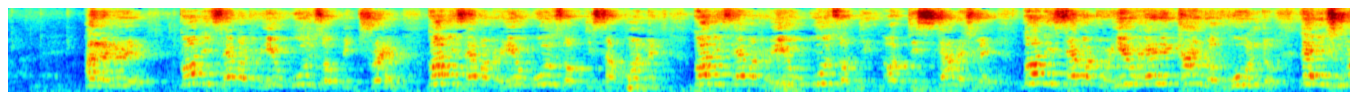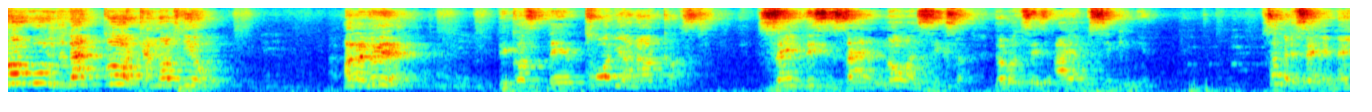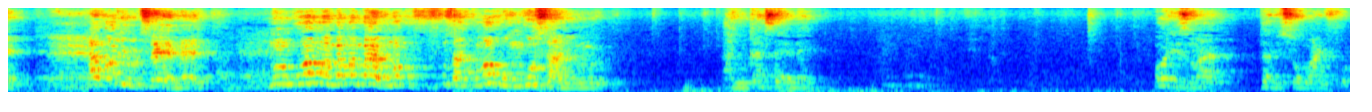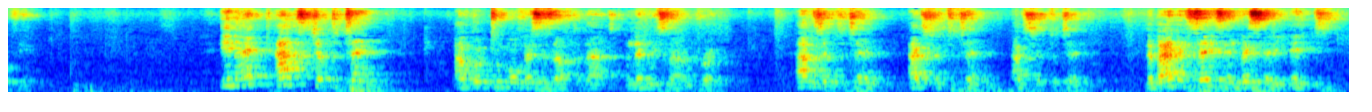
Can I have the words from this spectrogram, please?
Hallelujah. God is able to heal wounds of betrayal. God is able to heal wounds of disappointment. God is able to heal wounds of, of discouragement. God is able to heal any kind of wound. There is no wound that God cannot heal. Hallelujah. Because they called you an outcast, saying, This is Zion, no one seeks her. The Lord says, I am seeking you. Somebody say amen. I thought you would say amen. mungu wamwamba mwambaye kumakufufuzani kumakuunguzani inuyo and ah, you can say amen. What is man that is so mindful of him. In acts chapter 10 i've got two more verses after that and then we stand and pray. Acts chapter 10 acts chapter 10 acts chapter 10 the bible says in verse 38 how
